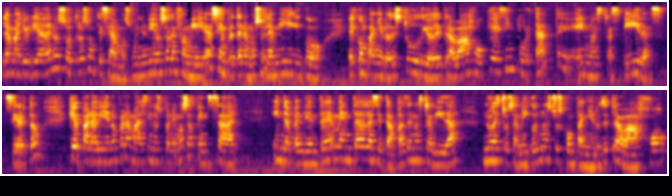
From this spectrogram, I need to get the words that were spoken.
la mayoría de nosotros, aunque seamos muy unidos a la familia, siempre tenemos el amigo, el compañero de estudio, de trabajo, que es importante en nuestras vidas, ¿cierto? Que para bien o para mal, si nos ponemos a pensar, independientemente de las etapas de nuestra vida, nuestros amigos, nuestros compañeros de trabajo,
